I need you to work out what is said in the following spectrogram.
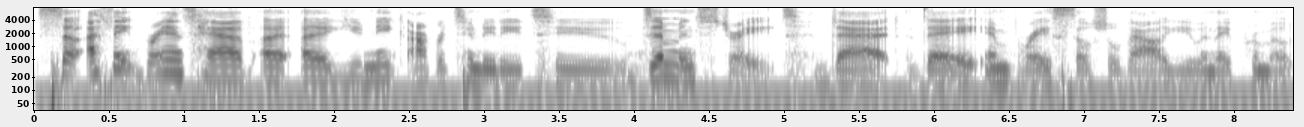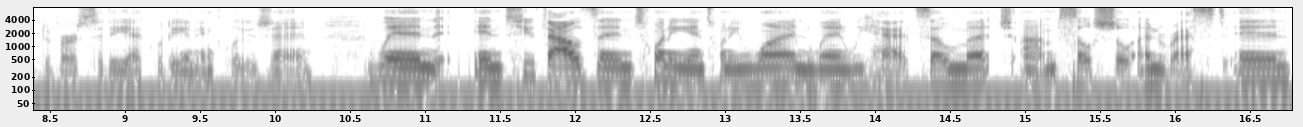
So I think brands have a, a, unique opportunity to demonstrate that they embrace social value and they promote diversity, equity, and inclusion. When in 2020 and 21, when we had so much um, social unrest in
